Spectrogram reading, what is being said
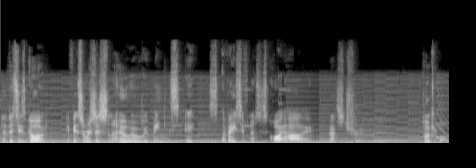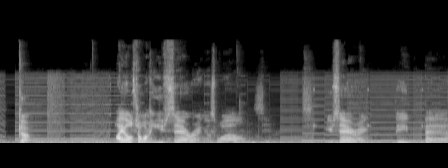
The this is good. If it's a resistant Hoothoot, it means its evasiveness is quite high. That's true. Pokeball, go. I also want to use Searing as well. Usaring, the bear.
